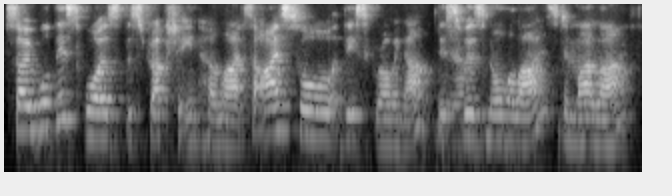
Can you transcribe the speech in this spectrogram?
so, well, this was the structure in her life. So I saw this growing up. This Yeah. was normalized in my Mm. life.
